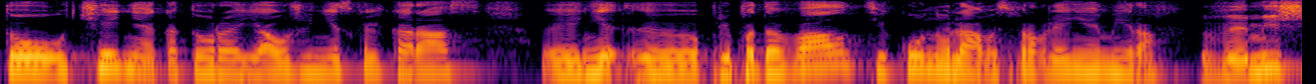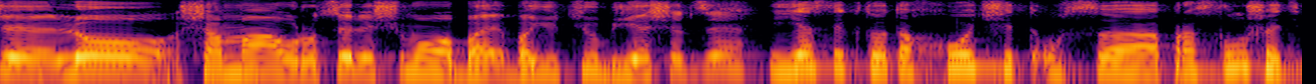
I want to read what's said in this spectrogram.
то учение, которое я уже несколько раз э, не- э, преподавал, Тикун Улям, исправление мира. ומי שלא שמע או רוצה לשמוע ב- ביוטיוב יש את זה. И если кто-то хочет ус- прослушать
